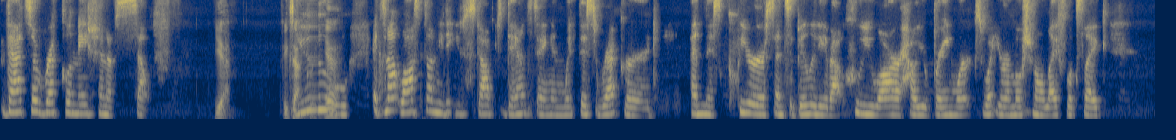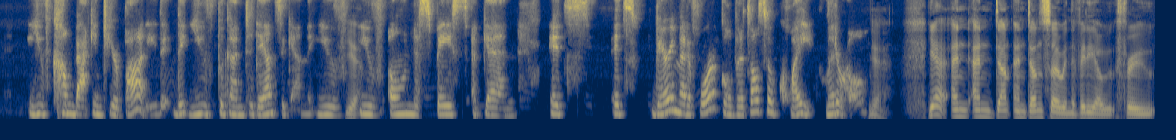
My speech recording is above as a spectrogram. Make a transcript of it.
that's a reclamation of self. Yeah, Exactly. You, yeah. it's not lost on me that you stopped dancing, and with this record and this clearer sensibility about who you are, how your brain works, what your emotional life looks like, you've come back into your body. That, that you've begun to dance again. That you've yeah. you've owned a space again. It's it's very metaphorical, but it's also quite literal. Yeah, yeah, and and done and done so in the video through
